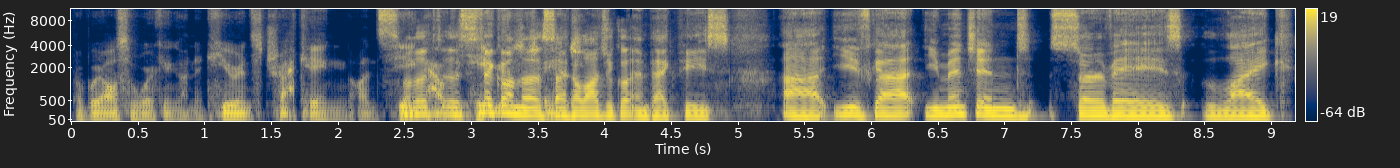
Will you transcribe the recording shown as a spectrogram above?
but we're also working on adherence tracking, on seeing well, let's, how let's stick on the change. psychological impact piece. Uh, you've got you mentioned surveys like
